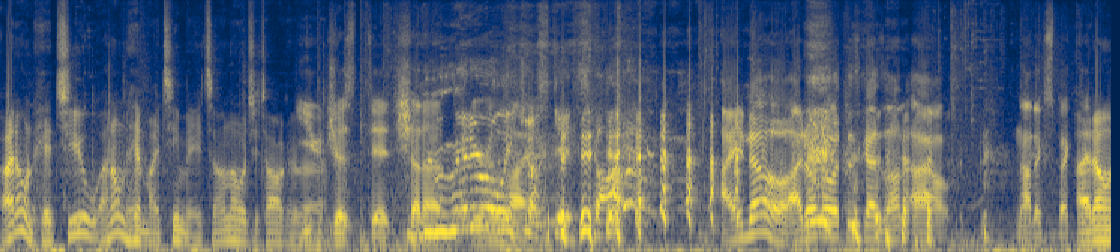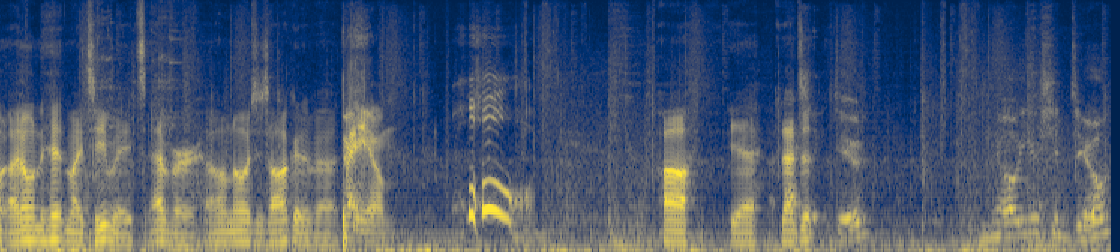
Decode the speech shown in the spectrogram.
I don't hit you. I don't hit my teammates. I don't know what you're talking about. you just did. Shut up. You literally just did, Scott. I know. I don't know what this guy's on. Oh, not expecting. I don't. I don't hit my teammates ever. I don't know what you're talking about. Bam. Uh, yeah. That's Actually, it. dude. You know you should do?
